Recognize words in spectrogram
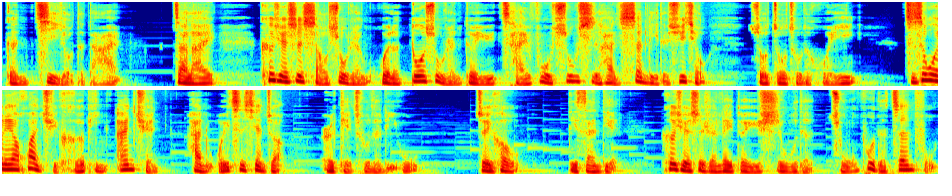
跟既有的答案。再来，科学是少数人为了多数人对于财富、舒适和胜利的需求所做出的回应，只是为了要换取和平、安全和维持现状而给出的礼物。最后，第三点。科学是人类对于事物的逐步的征服，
